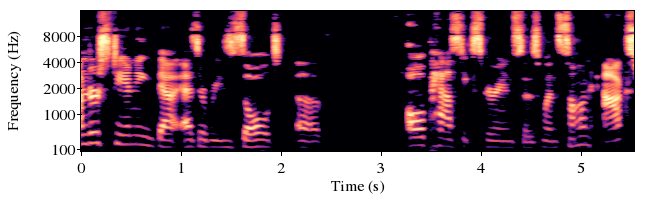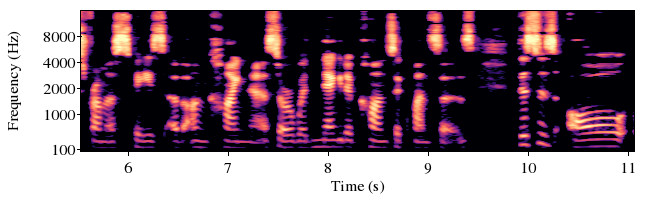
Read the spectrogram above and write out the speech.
Understanding that as a result of all past experiences, when someone acts from a space of unkindness or with negative consequences, this is all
